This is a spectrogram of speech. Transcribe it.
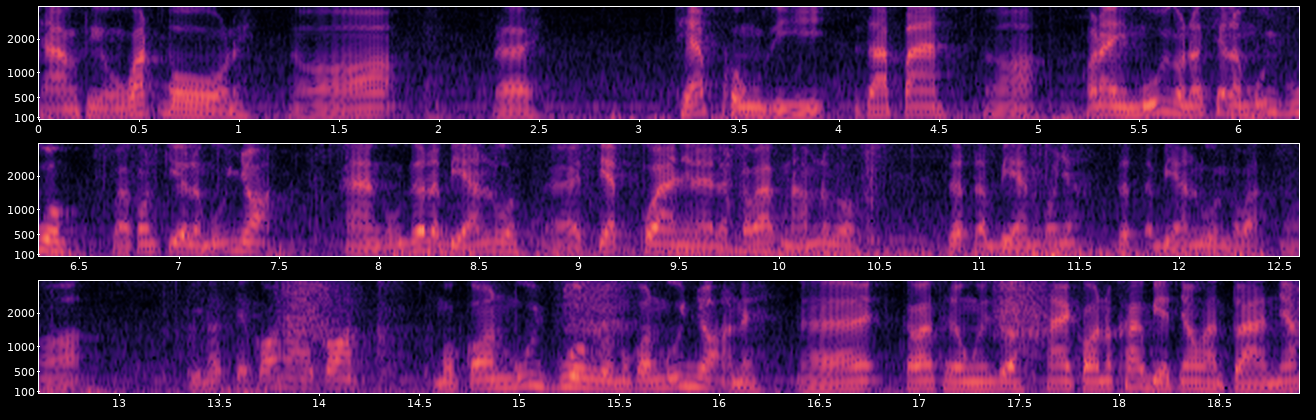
hàng thì Watbo này. Đó. Đây. Thép không dỉ Japan. Đó. Con này mũi của nó sẽ là mũi vuông và con kia là mũi nhọn. Hàng cũng rất là bén luôn. Đấy, test qua như này là các bác nắm được rồi. Rất là bén có nhá. Rất là bén luôn các bạn đó. Thì nó sẽ có hai con. Một con mũi vuông và một con mũi nhọn này. Đấy, các bác thấy không? Chưa hai con nó khác biệt nhau hoàn toàn nhá.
